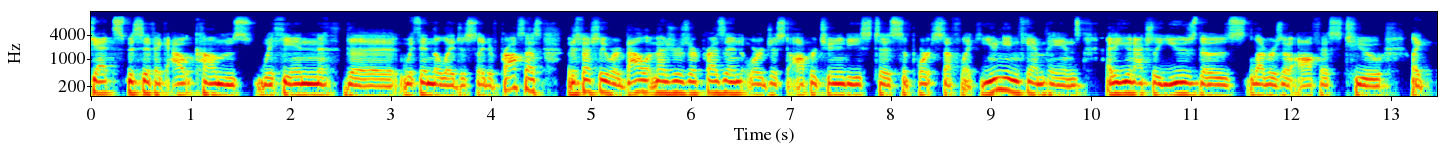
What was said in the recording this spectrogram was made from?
get specific outcomes within the within the legislative process but especially where ballot measures are present or just opportunities to support stuff like union campaigns i think you can actually use those levers of office to like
